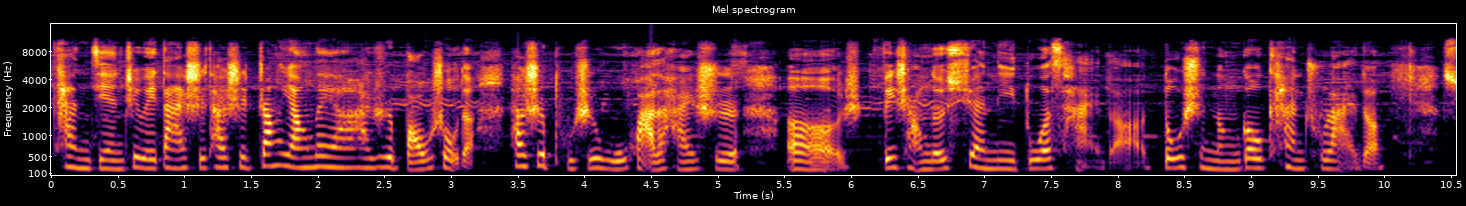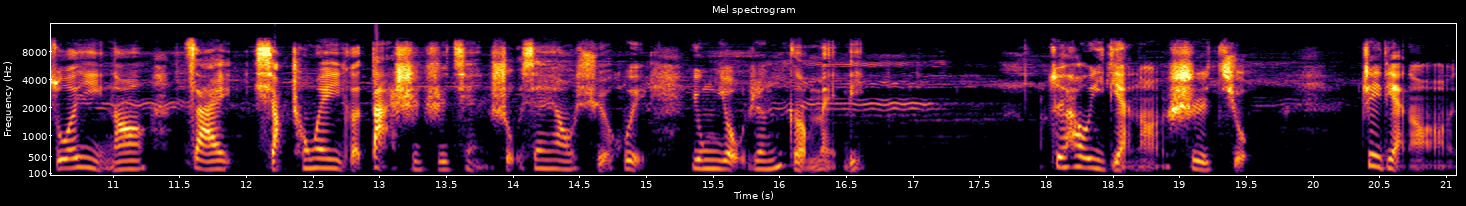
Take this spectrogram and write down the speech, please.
看见这位大师他是张扬的呀，还是保守的？他是朴实无华的，还是呃非常的绚丽多彩的？都是能够看出来的。所以呢，在想成为一个大师之前，首先要学会拥有人格魅力。最后一点呢是酒，这点呢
